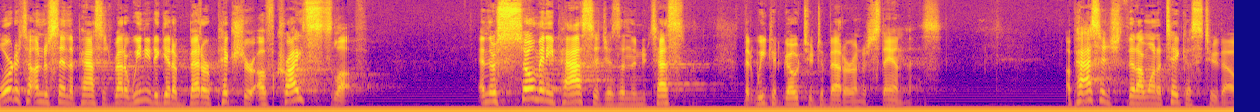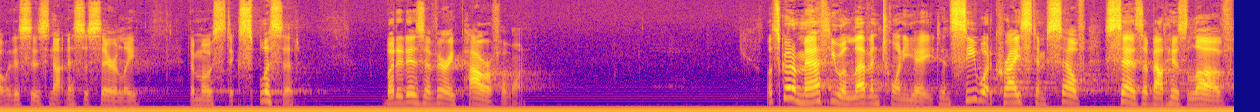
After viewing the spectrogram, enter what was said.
order to understand the passage better, we need to get a better picture of Christ's love. And there's so many passages in the New Testament that we could go to to better understand this. A passage that I want to take us to, though, this is not necessarily the most explicit, but it is a very powerful one. Let's go to Matthew 11 28 and see what Christ himself says about his love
